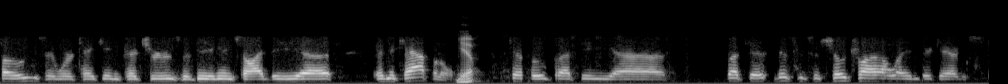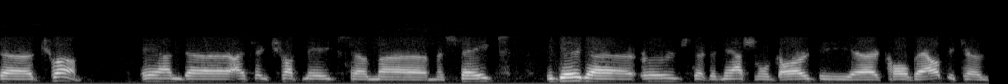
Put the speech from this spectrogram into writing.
phones and were taking pictures of being inside the uh, in the Capitol. Yep. So, but the uh, but the, this is a show trial aimed against uh, Trump, and uh, I think Trump made some uh, mistakes. He did uh, urge that the National Guard be uh, called out because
